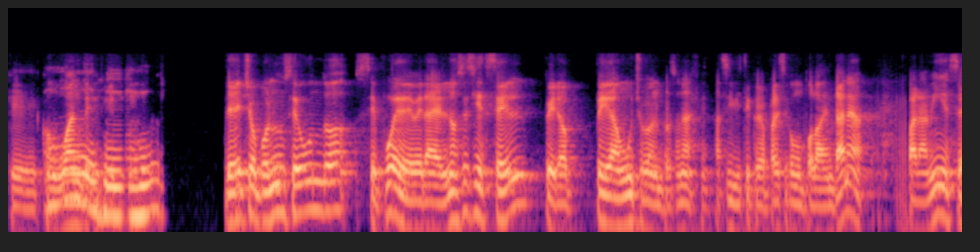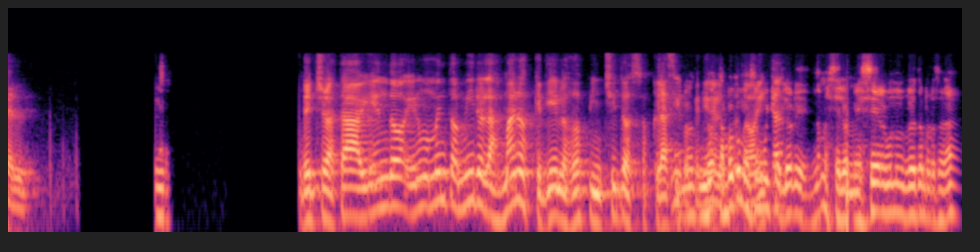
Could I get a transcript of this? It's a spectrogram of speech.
que, con guantes. De hecho, por un segundo se puede ver a él. No sé si es él, pero pega mucho con el personaje. Así viste que aparece como por la ventana. Para mí es él. De hecho, la estaba viendo y en un momento miro las manos que tienen los dos pinchitos esos clásicos. No, tampoco me sé mucho lore. No me sé, me sé algún otro personaje.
